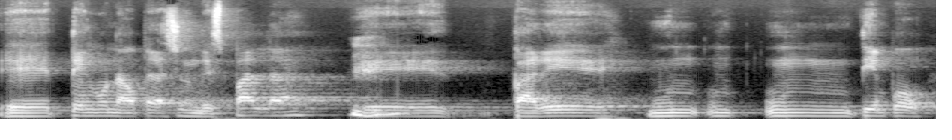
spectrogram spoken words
Eh, tengo una operación de espalda, eh, paré un, un tiempo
